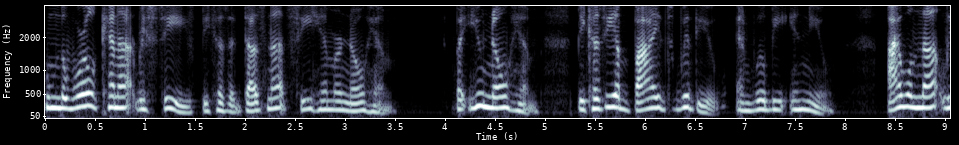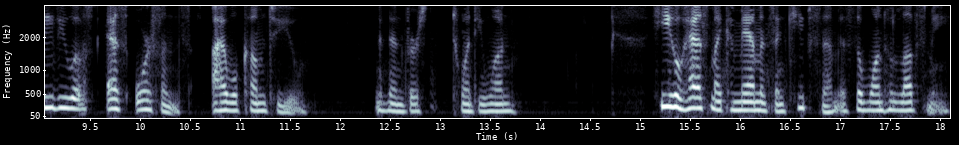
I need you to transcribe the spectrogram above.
whom the world cannot receive because it does not see him or know him. But you know him, because he abides with you and will be in you. I will not leave you as, as orphans, I will come to you. And then verse 21 He who has my commandments and keeps them is the one who loves me.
